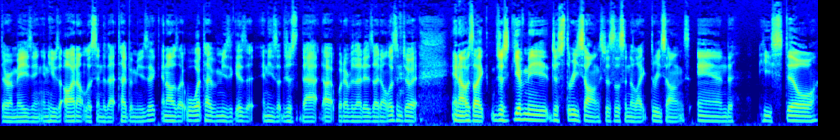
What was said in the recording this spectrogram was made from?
they're amazing. And he was, oh, I don't listen to that type of music. And I was like, well, what type of music is it? And he's like, just that, uh, whatever that is. I don't listen to it. And I was like, just give me just three songs. Just listen to like three songs. And he still,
